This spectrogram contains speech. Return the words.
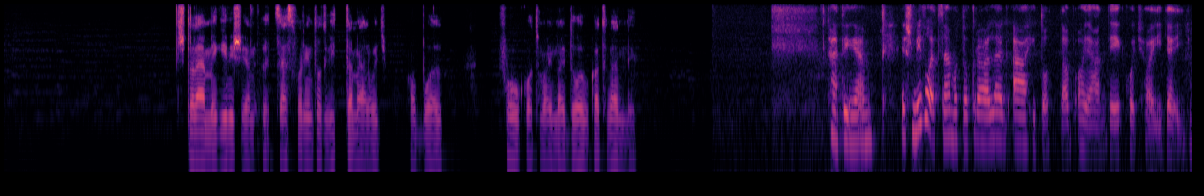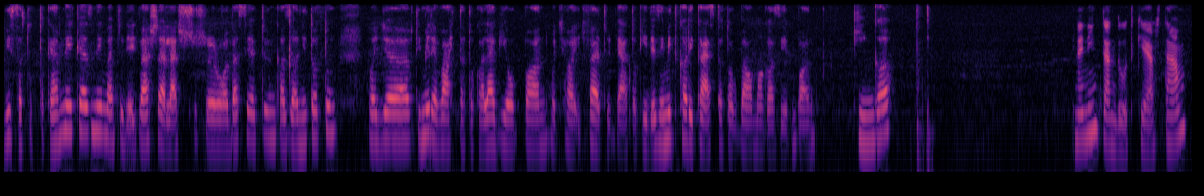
És talán még én is ilyen 500 forintot vittem el, hogy abból fogok ott majd nagy dolgokat venni. Hát igen. És mi volt számotokra a legáhítottabb ajándék, hogyha így, így vissza tudtok emlékezni, mert ugye egy vásárlásról beszéltünk, azzal nyitottunk, hogy uh, ti mire vágytatok a legjobban, hogyha így fel tudjátok idézni, mit karikáztatok be a magazinban. Kinga? Én egy Nintendo-t kértem,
